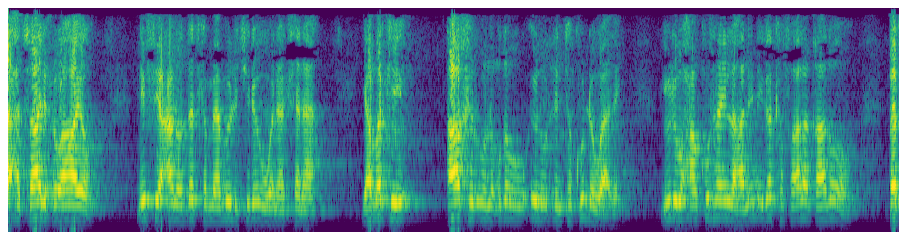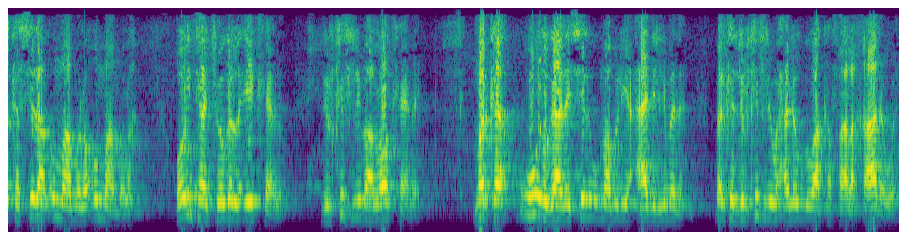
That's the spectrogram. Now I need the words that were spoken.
axad saalixu ahaayo nin fiicanoo dadka maamuli jiray u wanaagsanaa yaa markii aakhir uu noqdo inuu dhinto ku dhowaaday yidhi waxaan ku rayn lahaa nin iga kafaalo qaado oo dadka sidaan u maamulo u maamula oo intaan jooga la ii keeno dulkifli baa loo keenay. Marka wuu ogaaday sidii u maamuliyo caadilnimada. Balka dulkifli waxaa loogu waa kafaalo qaada wey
